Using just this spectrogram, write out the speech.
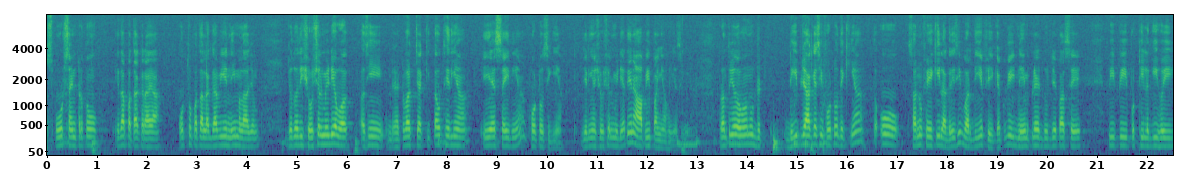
ਸਪੋਰਟਸ ਸੈਂਟਰ ਤੋਂ ਇਹਦਾ ਪਤਾ ਕਰਾਇਆ, ਉੱਥੋਂ ਪਤਾ ਲੱਗਾ ਵੀ ਇਹ ਨਹੀਂ ਮੁਲਾਜ਼ਮ। ਜਦੋਂ ਇਹਦੀ ਸੋਸ਼ਲ ਮੀਡੀਆ ਅਸੀਂ ਨੈਟਵਰਕ ਚੈੱਕ ਕੀਤਾ, ਉੱਥੇ ਦੀਆਂ ਏਐਸਆਈ ਦੀਆਂ ਫੋਟੋ ਸੀਗੀਆਂ, ਜਿਹੜੀਆਂ ਸੋਸ਼ਲ ਮੀਡੀਆ ਤੇ ਇਹਨੇ ਆਪ ਹੀ ਪਾਈਆਂ ਹੋਈਆਂ ਸੀਗੀਆਂ। ਪਰੰਤੂ ਜਦੋਂ ਉਹਨੂੰ ਡੀਪ ਜਾ ਕੇ ਅਸੀਂ ਫੋਟੋ ਦੇਖੀਆਂ, ਤਾਂ ਉਹ ਸਾਨੂੰ ਫੇਕ ਹੀ ਲੱਗ ਰਹੀ ਸੀ, ਵਰਦੀ ਇਹ ਫੇਕ ਹੈ, ਕਿਉਂਕਿ ਨੇਮ ਪਲੇਟ ਦੂਜੇ ਪਾਸੇ, ਪੀਪੀ, ਪੁੱਠੀ ਲੱਗੀ ਹੋਈ।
